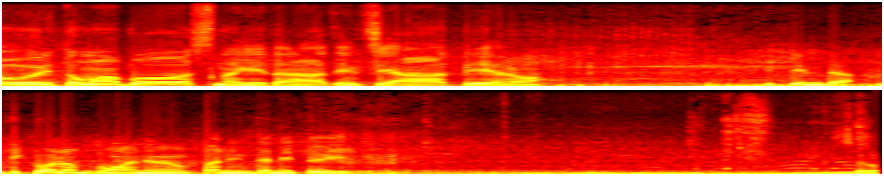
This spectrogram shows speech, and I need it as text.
So ito mga boss, nakita natin si ate ano. Itinda. Hindi ko alam kung ano yung paninda nito eh. So,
